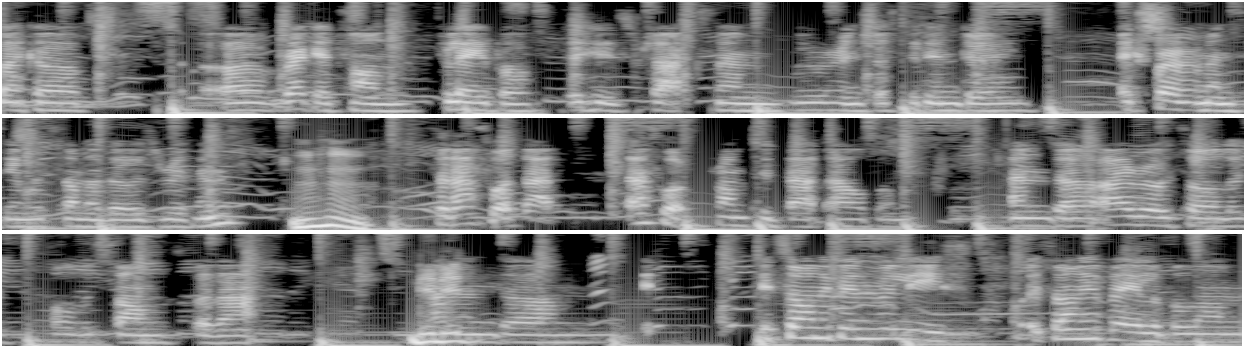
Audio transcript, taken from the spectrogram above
like a, a reggaeton flavor to his tracks and we were interested in doing experimenting with some of those rhythms. hmm So that's what that that's what prompted that album. And uh, I wrote all the all the songs for that. Did it? um, it, it's only been released. It's only available on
